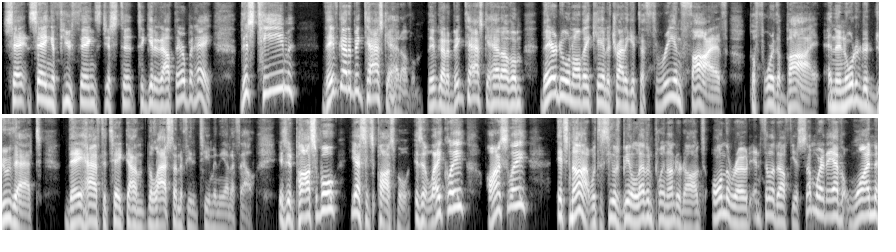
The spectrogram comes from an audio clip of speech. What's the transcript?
say, saying a few things just to, to get it out there. But hey, this team, they've got a big task ahead of them. They've got a big task ahead of them. They're doing all they can to try to get to three and five before the bye. And in order to do that, they have to take down the last undefeated team in the NFL. Is it possible? Yes, it's possible. Is it likely? Honestly, it's not with the Steelers being 11 point underdogs on the road in Philadelphia, somewhere they haven't won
